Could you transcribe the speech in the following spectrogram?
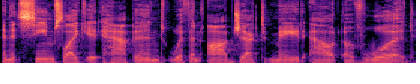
and it seems like it happened with an object made out of wood.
